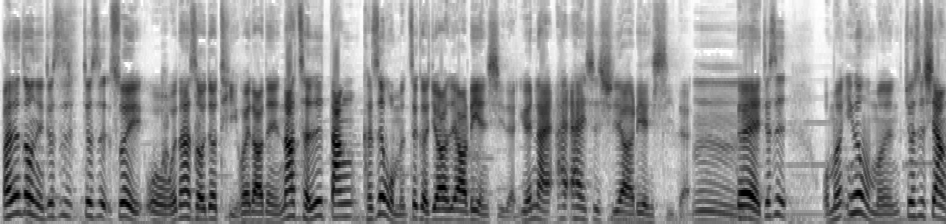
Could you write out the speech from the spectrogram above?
反正重点就是就是，所以我我那时候就体会到那，那可是当可是我们这个就要要练习的，原来爱爱是需要练习的。嗯，对，就是我们因为我们就是像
